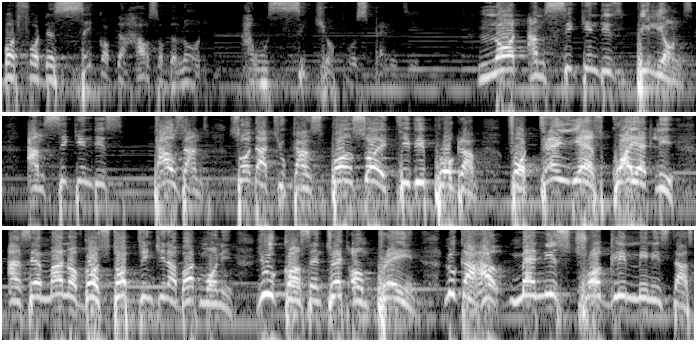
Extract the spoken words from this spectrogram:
But for the sake of the house of the Lord, I will seek your prosperity. Lord, I'm seeking these billions. I'm seeking these thousands so that you can sponsor a TV program for 10 years quietly and say, man of God, stop thinking about money. You concentrate on praying. Look at how many struggling ministers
